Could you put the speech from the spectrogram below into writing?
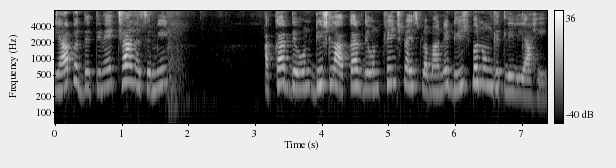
ह्या पद्धतीने छान असं मी आकार देऊन डिशला आकार देऊन फ्रेंच फ्राईजप्रमाणे डिश बनवून घेतलेली आहे.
